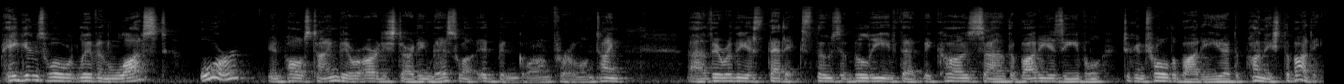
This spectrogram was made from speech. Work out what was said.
Pagans will live in lust or in Paul's time, they were already starting this. Well, it'd been going on for a long time. Uh, there were the ascetics, those that believed that because uh, the body is evil, to control the body, you had to punish the body.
